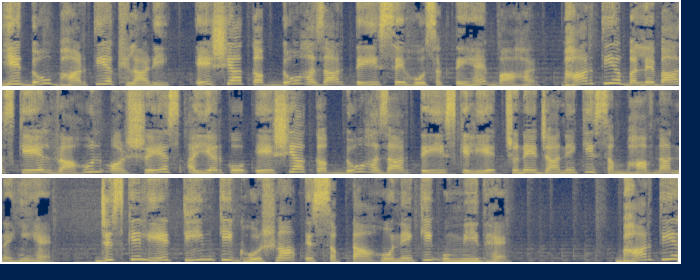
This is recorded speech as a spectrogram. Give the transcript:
ये दो भारतीय खिलाड़ी एशिया कप 2023 से हो सकते हैं बाहर। भारतीय बल्लेबाज केएल राहुल और श्रेयस अय्यर को एशिया कप 2023 के लिए चुने जाने की संभावना नहीं है, जिसके लिए टीम की घोषणा इस सप्ताह होने की उम्मीद है। भारतीय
